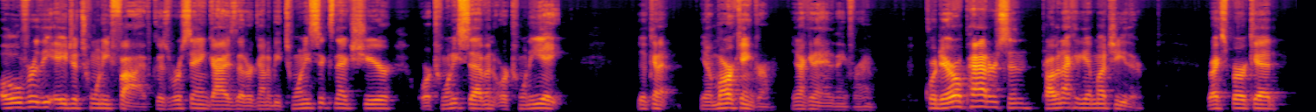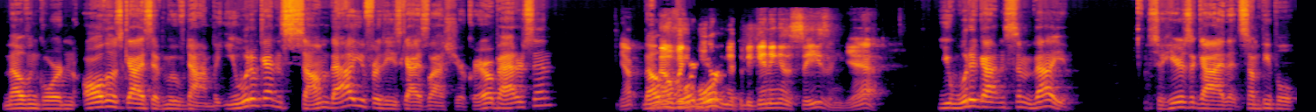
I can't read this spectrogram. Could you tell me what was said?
over the age of 25 because we're saying guys that are going to be 26 next year or 27 or 28. Looking at, you know, Mark Ingram, you're not going to get anything for him. Cordero Patterson, probably not going to get much either. Rex Burkhead, Melvin Gordon, all those guys have moved on, but you would have gotten some value for these guys last year. Cordero Patterson. Yep. Melvin, Melvin Gordon, Gordon at the beginning of the season. Yeah. You would have gotten some value. So here's a guy that some people,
